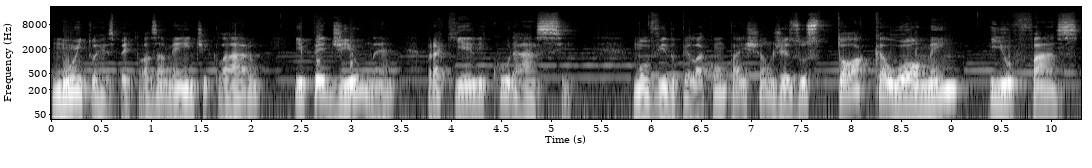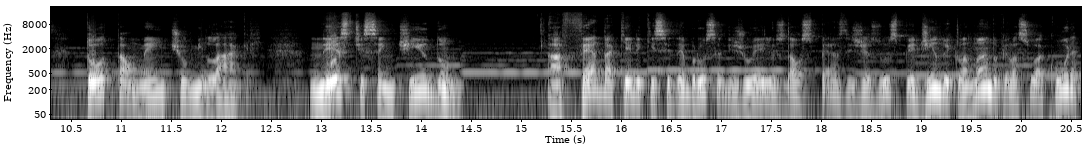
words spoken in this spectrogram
muito respeitosamente, claro, e pediu, né, para que ele curasse. Movido pela compaixão, Jesus toca o homem e o faz totalmente o milagre. Neste sentido, a fé daquele que se debruça de joelhos aos pés de Jesus, pedindo e clamando pela sua cura,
